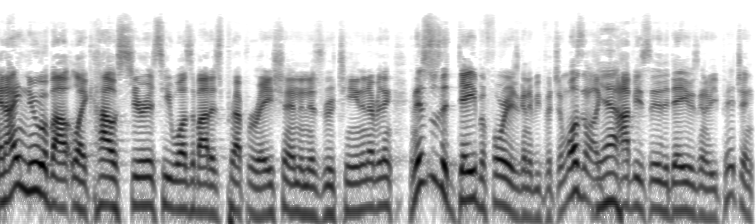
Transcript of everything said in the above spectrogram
And I knew about like how serious he was about his preparation and his routine and everything. And this was the day before he was going to be pitching. It wasn't like Yeah. obviously the day he was going to be pitching,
